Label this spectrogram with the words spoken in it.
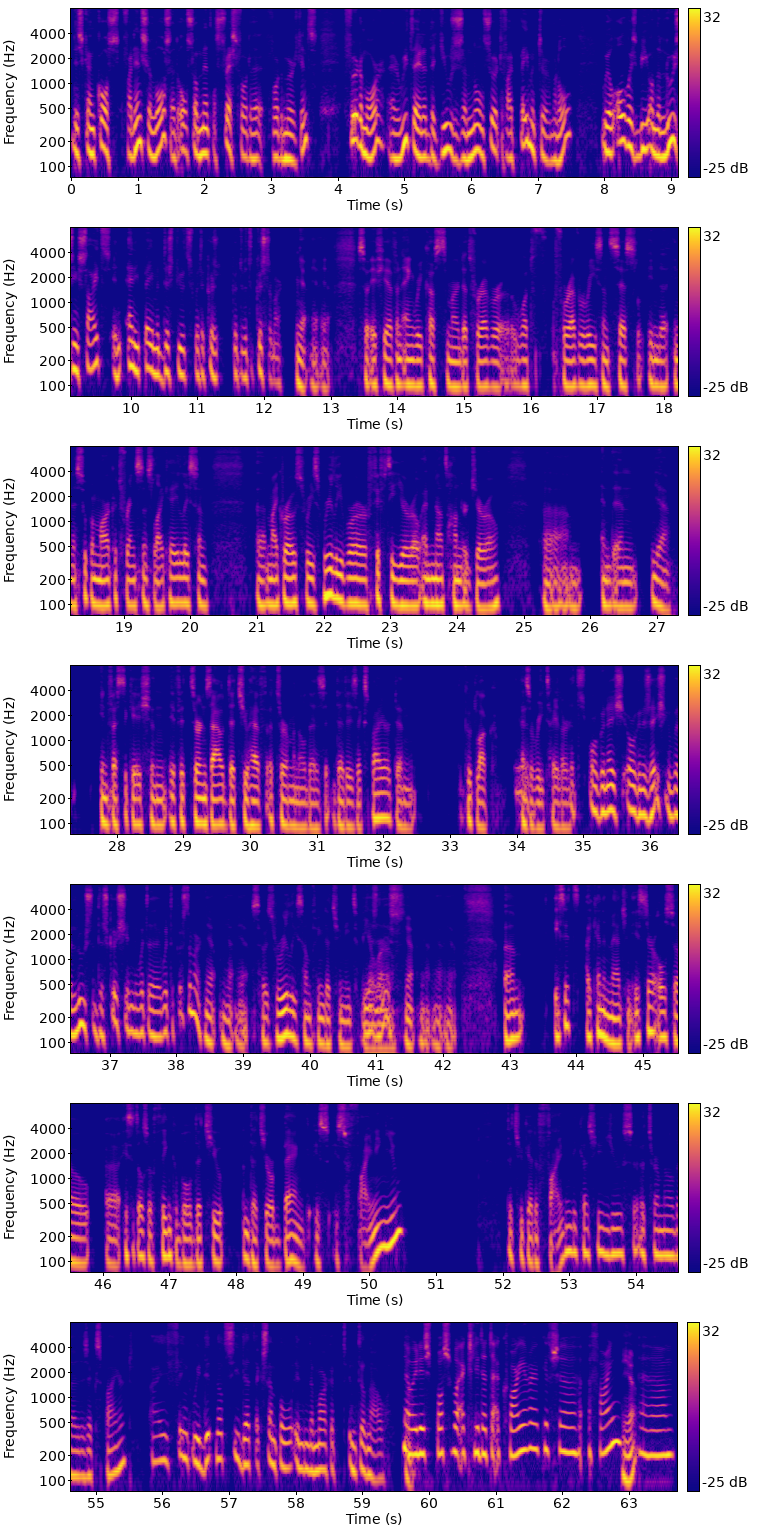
This can cause financial loss and also mental stress for the for the merchants. Furthermore, a retailer that uses a non-certified payment terminal will always be on the losing side in any payment disputes with the with the customer. Yeah, yeah, yeah. So if you have an angry customer that forever, uh, what forever reason says in the in a supermarket, for instance, like, hey, listen, uh, my groceries really were fifty euro and not hundred euro, um, and then yeah, investigation. If it turns out that you have a terminal that is that is expired, then good luck as a retailer. That's organization organization will lose the discussion with the with the customer. Yeah, yeah, yeah. So it's really something that you need to be Yes, aware is. of. Yeah, yeah, yeah, yeah. Um, is it? I can imagine. Is there also? Uh, is it also thinkable that you that your bank is is fining you? That you get a fine because you use a terminal that is expired? I think we did not see that example in the market until now. No, it is possible actually that the acquirer gives a, a fine. Yeah. Um,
